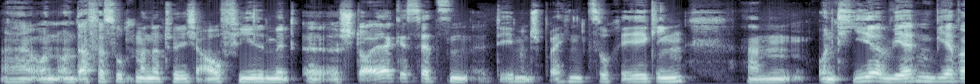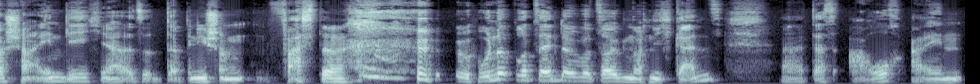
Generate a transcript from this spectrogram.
Äh, und, und da versucht man natürlich auch viel mit äh, Steuergesetzen dementsprechend zu regeln. Ähm, und hier werden wir wahrscheinlich, ja, also da bin ich schon fast der 100% der Überzeugung, noch nicht ganz, äh, dass auch ein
